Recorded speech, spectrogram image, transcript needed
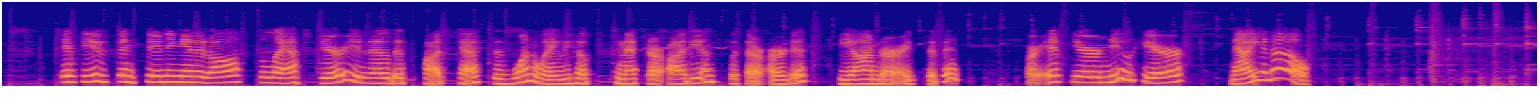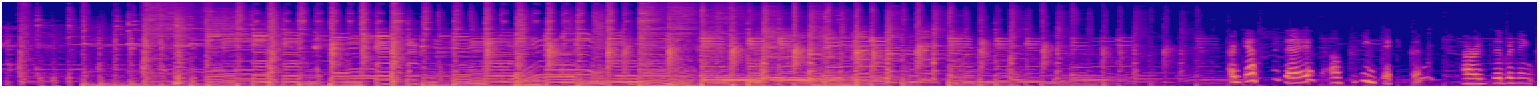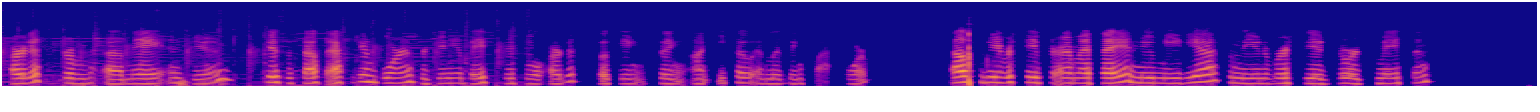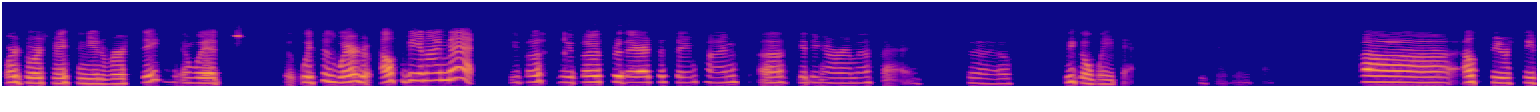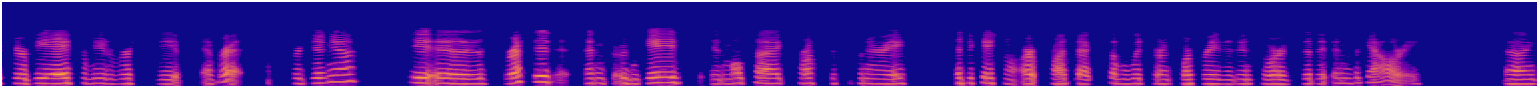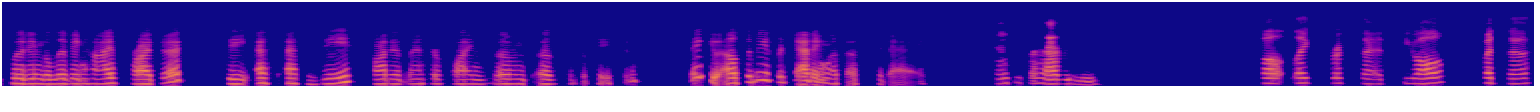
If you've been tuning in at all the last year, you know this podcast is one way we hope to connect our audience with our artists beyond our exhibits. Or if you're new here, now you know. Our guest today is Elsie Dixon, our exhibiting artist from uh, May and June. She is a South African born, Virginia based visual artist focusing on eco and living platforms. Elsie received her MFA in New Media from the University of George Mason or George Mason University, in which which is where Elsie and I met. We both we both were there at the same time uh, getting our MFA. So we go way back. Uh, Elsie received her BA from University of Averett, Virginia. She is directed and engaged in multi cross disciplinary educational art projects, some of which are incorporated into our exhibit in the gallery, uh, including the Living Hive Project, the SFZ, Spotted Lanternfly Zones of Syncopation. Thank you, Elsie, for chatting with us today. Thank you for having me. Well, like Brooke said, you all went to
